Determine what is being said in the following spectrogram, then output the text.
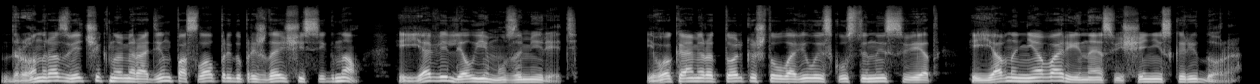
Дрон-разведчик номер один послал предупреждающий сигнал, и я велел ему замереть. Его камера только что уловила искусственный свет — и явно не аварийное освещение из коридора.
